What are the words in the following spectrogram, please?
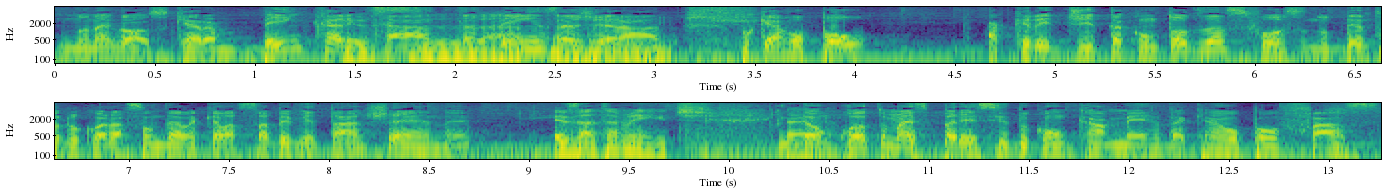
no negócio, que era bem caricata, bem Exatamente. exagerada, porque a RuPaul acredita com todas as forças no dentro do coração dela que ela sabe imitar a Cher, né? Exatamente. Então, É. quanto mais parecido com a merda que a RuPaul faz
